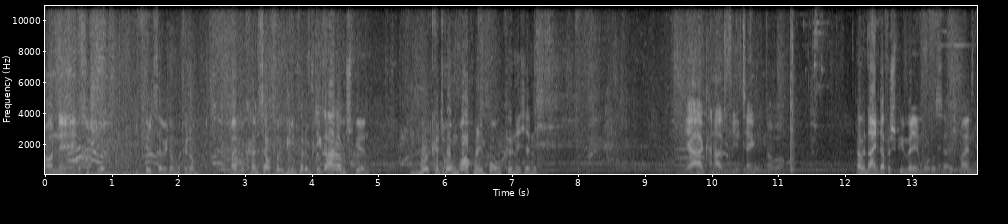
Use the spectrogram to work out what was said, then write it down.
Oh nee, Das ist nicht schlimm. Die Kills habe ich noch mitgenommen. Ich meine, wir können es ja auch wie ein vernünftiges Aram spielen. Notgedrungen braucht man den Porenkönig ja nicht. Ja, kann halt viel tanken, aber Aber nein, dafür spielen wir den Modus ja. Ich meine,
